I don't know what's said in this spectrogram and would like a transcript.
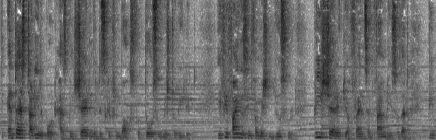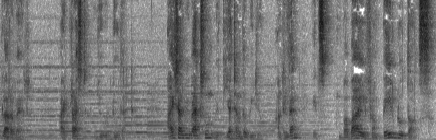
The entire study report has been shared in the description box for those who wish to read it. If you find this information useful, please share it to your friends and family so that people are aware. I trust you will do that. I shall be back soon with yet another video. Until then, it's bye bye from Pale Blue Thoughts.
